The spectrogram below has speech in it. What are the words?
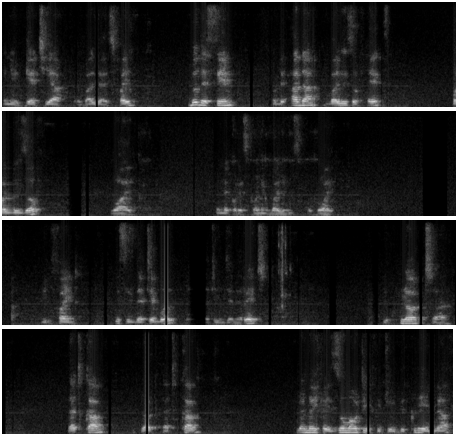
and you get here the value is 5. Do the same for the other values of x, values of y, and the corresponding values of y. You'll find this is the table that you generate. You plot uh, that curve, plot that curve. Don't know if I zoom out if it will be clear enough.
